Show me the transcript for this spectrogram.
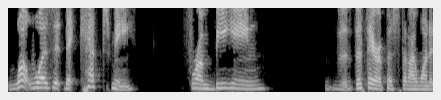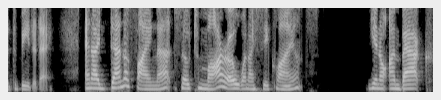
what was it that kept me from being the, the therapist that i wanted to be today? And identifying that. So tomorrow when i see clients you know i'm back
